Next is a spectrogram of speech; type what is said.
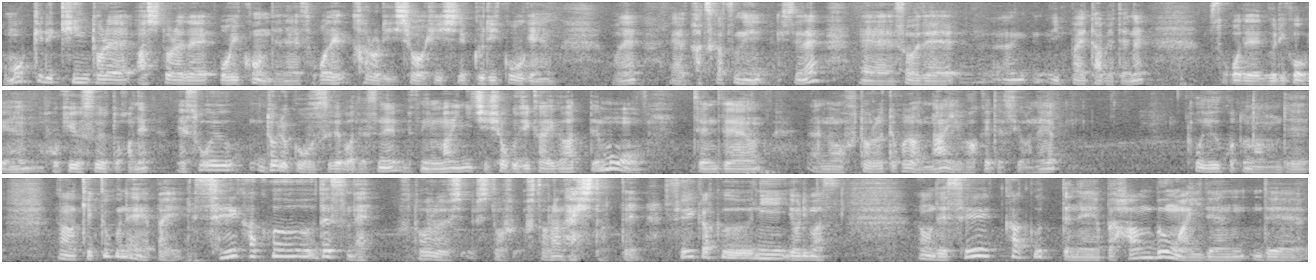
思いっきり筋トレ足トレで追い込んでねそこでカロリー消費してグリコーゲンをね、えー、カツカツにしてね、えー、それでいっぱい食べてねそこでグリコーゲン補給するとかねそういう努力をすればですね別に毎日食事会があっても全然あの太るってことはないわけですよね。ということなので結局ねやっぱり性格ですね。太る人太らない人って。性格によります。なので性格ってねやっぱり半分は遺伝で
